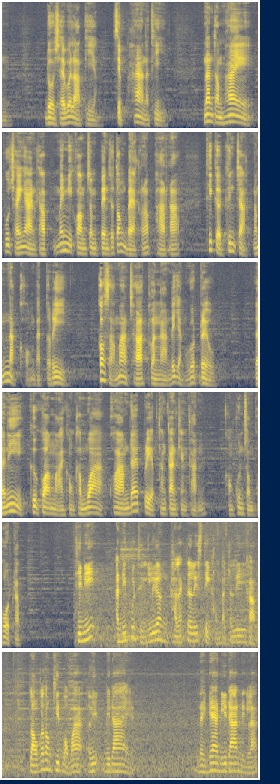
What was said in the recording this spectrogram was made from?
80%โดยใช้เวลาเพียง 15 นาที นั่นทำให้ผู้ใช้งานครับไม่มีความจำเป็นจะต้องแบกรับภาระที่เกิดขึ้นจากน้ำหนักของแบตเตอรี่ ก็สามารถชาร์จพลังงานได้อย่างรวดเร็ว และนี่คือความหมายของคำว่า ความได้เปรียบทางการแข่งขันของคุณสมโพศครับ ทีนี้อันนี้พูดถึงเรื่อง characteristic ของแบตเตอรี่ครับ เราก็ต้องคิดบอกว่า เอ้ยไม่ได้ ในแง่นี้ด้านหนึ่งแล้ว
